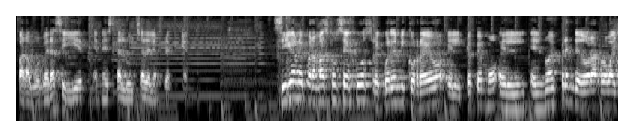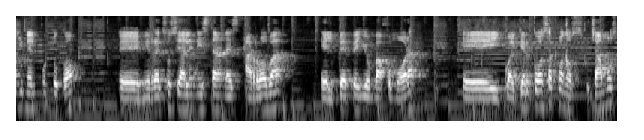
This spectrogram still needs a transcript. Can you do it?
para volver a seguir en esta lucha del emprendimiento. Síganme para más consejos. Recuerden mi correo, el, el, el noemprendedor.gmail.com. Eh, mi red social en Instagram es arroba el pepe-mora. Eh, y cualquier cosa, pues nos escuchamos.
